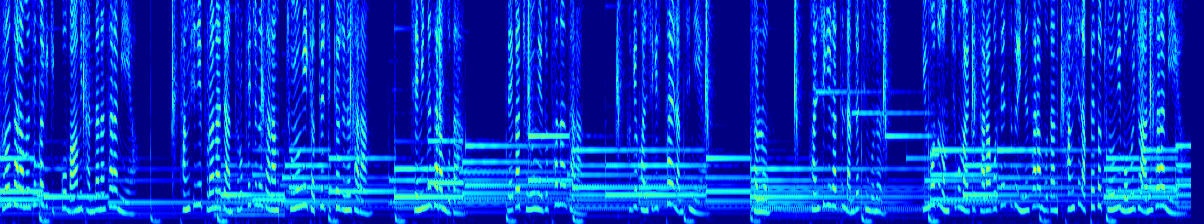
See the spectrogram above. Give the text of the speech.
그런 사람은 생각이 깊고 마음이 단단한 사람이에요. 당신이 불안하지 않도록 해주는 사람, 조용히 곁을 지켜주는 사람, 재밌는 사람보다 내가 조용해도 편한 사람. 그게 관식이 스타일 남친이에요. 결론. 관식이 같은 남자친구는 유머도 넘치고 말도 잘하고 센스도 있는 사람보단 당신 앞에서 조용히 머물 줄 아는 사람이에요.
